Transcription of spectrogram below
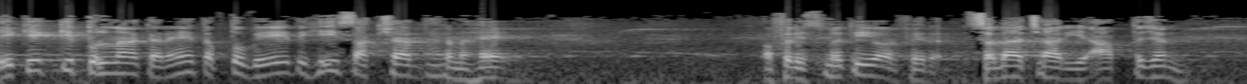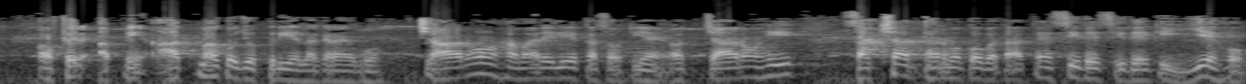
एक एक की तुलना करें, तब तो वेद ही साक्षात धर्म है। और फिर स्मृति और फिर सदाचार, ये आप्तजन। और फिर अपनी आत्मा को जो प्रिय लग रहा है, वो चारों हमारे लिए कसौटियाँ हैं। और चारों ही साक्षात धर्म को बताते हैं सीधे सीधे कि ये हो।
